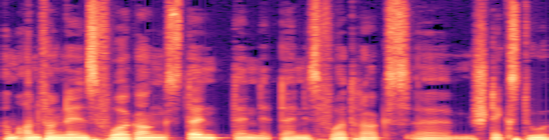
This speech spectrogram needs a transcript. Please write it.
Am Anfang deines Vorgangs, dein, dein, deines Vortrags äh, steckst du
